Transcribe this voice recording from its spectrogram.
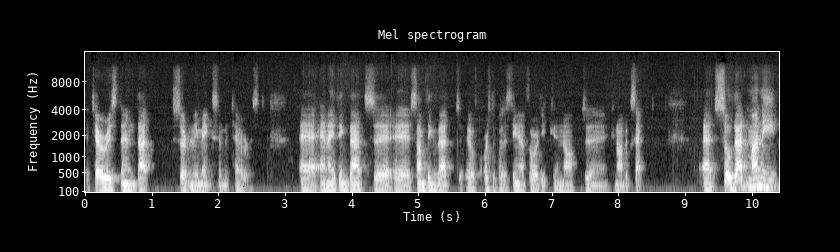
a terrorist, then that certainly makes him a terrorist. Uh, and I think that's uh, something that, of course, the Palestinian Authority cannot cannot accept. so that money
